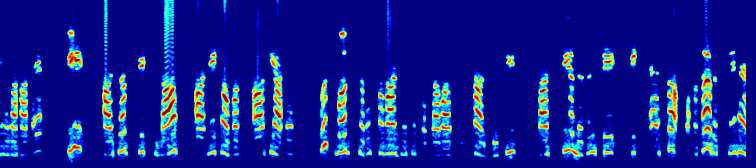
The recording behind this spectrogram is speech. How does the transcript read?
कह रहा है कि भाजपा के खिलाफ आने का वक्त आ गया है। उस वक्त शरद पवार जैसे सत्तावार नेता, जो कि राष्ट्रीय लेवल पे एक ऐसा अहदा रखते हैं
